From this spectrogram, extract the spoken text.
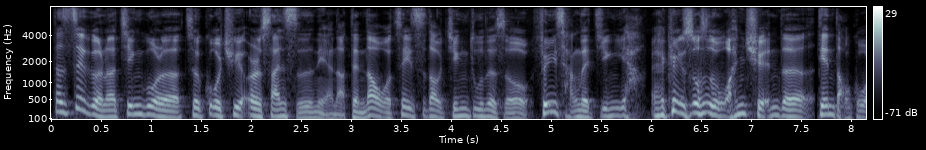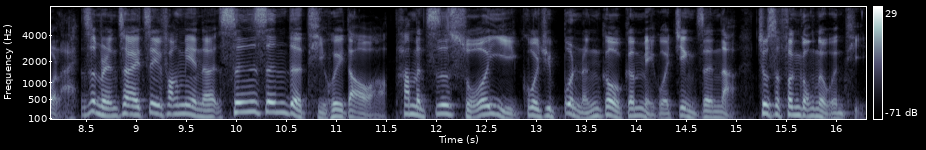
但是这个呢，经过了这过去二三。三十年了，等到我这次到京都的时候，非常的惊讶，哎，可以说是完全的颠倒过来。日本人在这方面呢，深深的体会到啊，他们之所以过去不能够跟美国竞争呐，就是分工的问题。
